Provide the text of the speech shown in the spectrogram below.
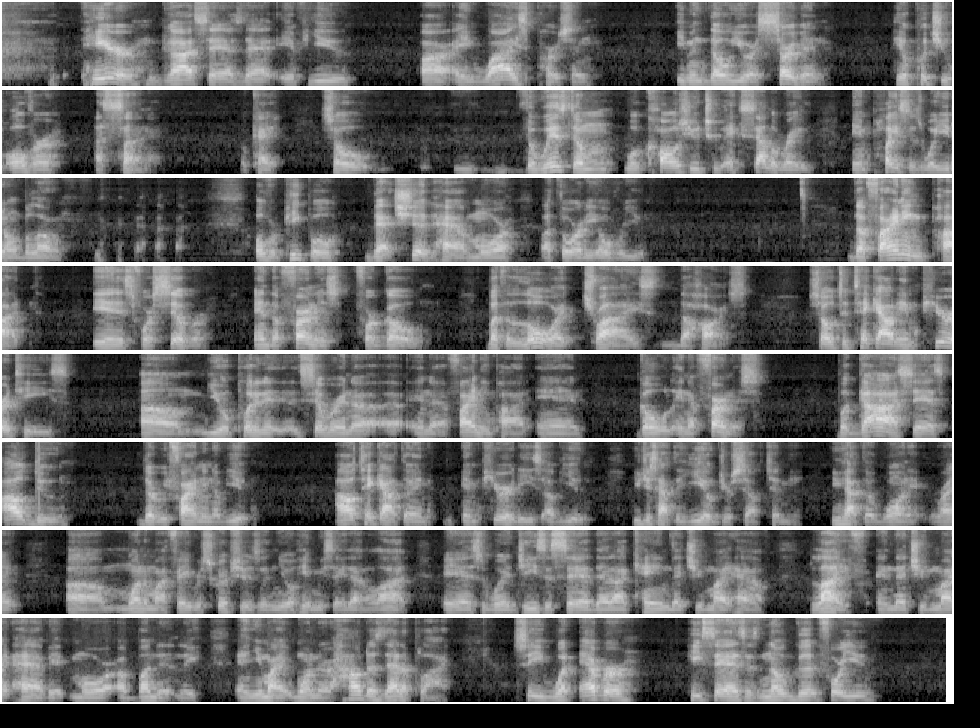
here, God says that if you are a wise person, even though you're a servant, he'll put you over a son. Okay. So the wisdom will cause you to accelerate in places where you don't belong over people that should have more authority over you. The fining pot is for silver and the furnace for gold, but the Lord tries the hearts. So to take out impurities, um, you'll put it in, silver in a in a fining pot and gold in a furnace. But God says, I'll do the refining of you. I'll take out the impurities of you. You just have to yield yourself to me. You have to want it, right? Um, one of my favorite scriptures, and you'll hear me say that a lot, is when Jesus said that I came that you might have life and that you might have it more abundantly. And you might wonder, how does that apply? See, whatever he says is no good for you,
